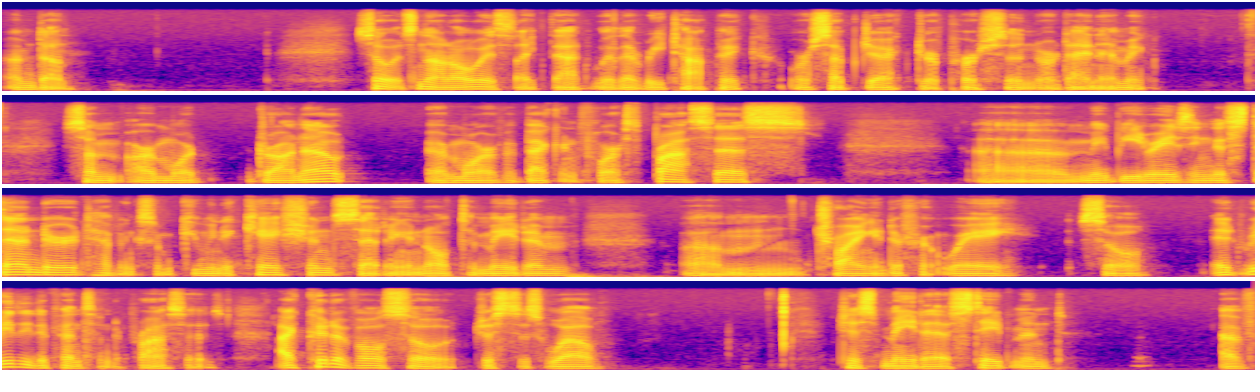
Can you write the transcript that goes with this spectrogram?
I'm done. So it's not always like that with every topic or subject or person or dynamic. Some are more drawn out, are more of a back and forth process. Uh, maybe raising the standard, having some communication, setting an ultimatum, um, trying a different way. So it really depends on the process. I could have also just as well just made a statement of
